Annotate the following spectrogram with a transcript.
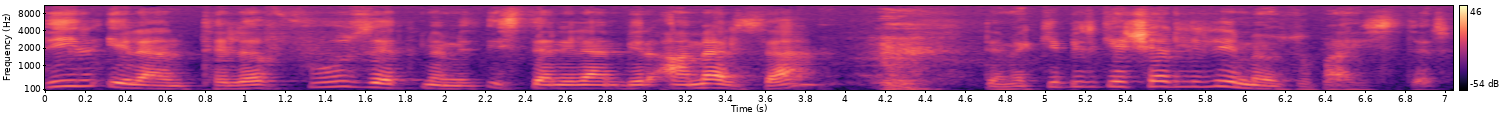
dil ile telaffuz etmemiz istenilen bir amelse demek ki bir geçerliliği mevzu bahistir.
